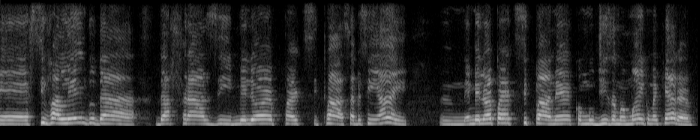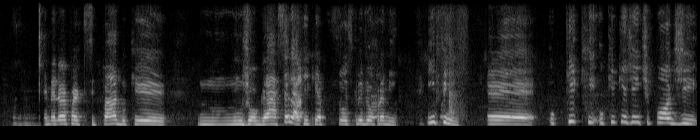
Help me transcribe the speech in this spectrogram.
é, se valendo da, da frase melhor participar, sabe assim, ai, é melhor participar, né? Como diz a mamãe, como é que era? É melhor participar do que não jogar, sei lá o que, que a pessoa escreveu para mim. Enfim, é, o, que, que, o que, que a gente pode.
